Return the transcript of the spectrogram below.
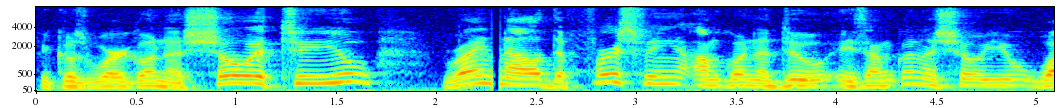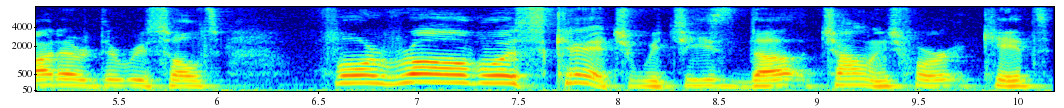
because we're gonna show it to you. Right now, the first thing I'm gonna do is I'm gonna show you what are the results for RoboSketch, which is the challenge for kids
